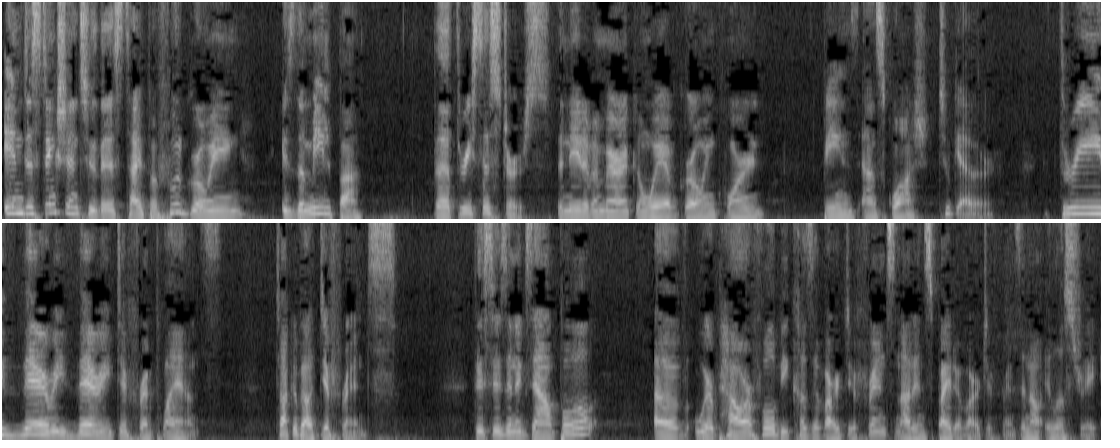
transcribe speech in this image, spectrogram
In distinction to this type of food growing is the milpa, the three sisters, the Native American way of growing corn, beans, and squash together. Three very, very different plants. Talk about difference. This is an example of we're powerful because of our difference, not in spite of our difference, and I'll illustrate.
